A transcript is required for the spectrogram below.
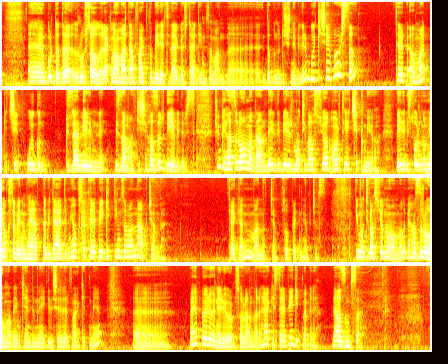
Ee, burada da ruhsal olarak normalden farklı belirtiler gösterdiğim zaman e, da bunu düşünebilirim. Bu iki şey varsa terapi almak için uygun, güzel, verimli bir zaman kişi hazır diyebiliriz. Çünkü hazır olmadan belli bir motivasyon ortaya çıkmıyor. Belli bir sorunum yoksa benim hayatta, bir derdim yoksa terapiye gittiğim zaman ne yapacağım ben? Kendi kendime mi anlatacağım? Sohbet mi yapacağız? Bir motivasyonum olmalı ve hazır olmalıyım kendimle ilgili şeyleri fark etmeye. Ee, ben hep böyle öneriyorum soranlara. Herkes terapiye gitmemeli. Lazımsa.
